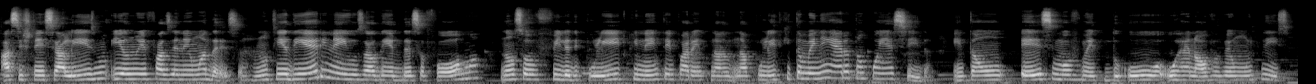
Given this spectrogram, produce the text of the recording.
assistencialismo, e eu não ia fazer nenhuma dessas. Não tinha dinheiro e nem usar o dinheiro dessa forma, não sou filha de político e nem tenho parente na, na política e também nem era tão conhecida. Então esse movimento, do, o, o Renova veio muito nisso.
